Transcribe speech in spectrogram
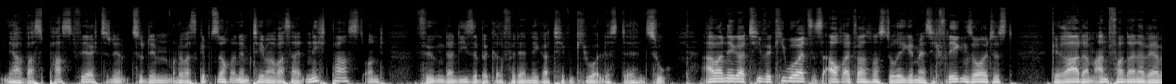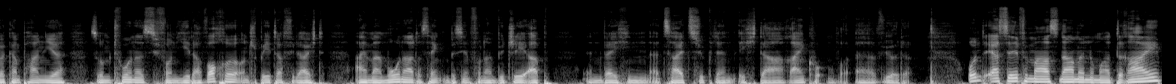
ja, was passt vielleicht zu dem, zu dem oder was gibt es noch in dem Thema, was halt nicht passt und fügen dann diese Begriffe der negativen Keywordliste hinzu. Aber negative Keywords ist auch etwas, was du regelmäßig pflegen solltest, gerade am Anfang deiner Werbekampagne, so im Turnus von jeder Woche und später vielleicht einmal im Monat. Das hängt ein bisschen von deinem Budget ab, in welchen äh, Zeitzyklen ich da reingucken äh, würde. Und Erste-Hilfemaßnahme Nummer drei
